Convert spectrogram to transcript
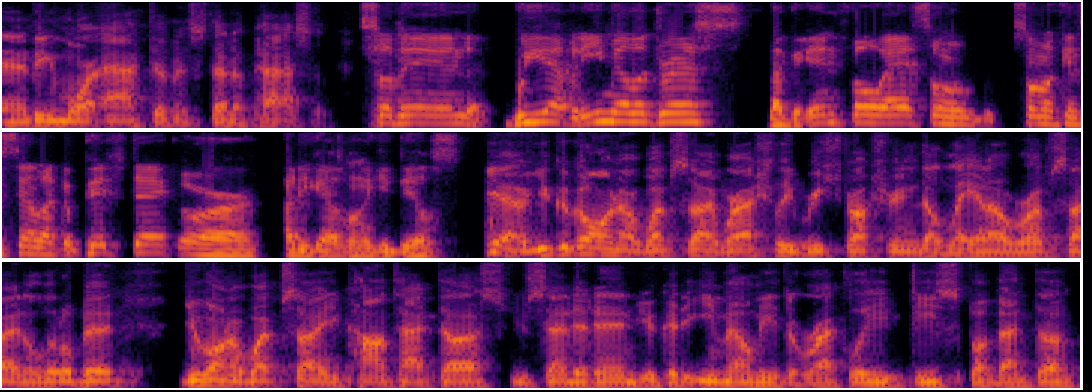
and being more active instead of passive. So then we have an email address, like an info at someone someone can send like a pitch deck, or how do you guys want to get deals? Yeah, you could go on our website. We're actually restructuring the layout of our website a little bit. You go on our website, you contact us, you send it in. You could email me directly, dspaventa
